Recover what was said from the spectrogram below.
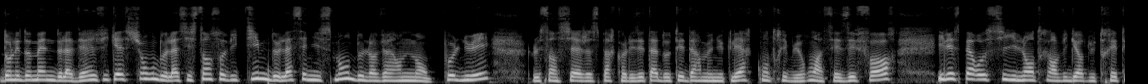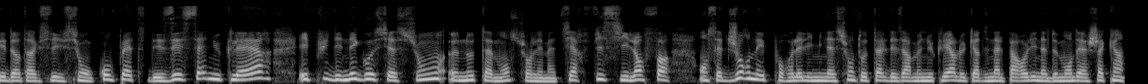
dans les domaines de la vérification, de l'assistance aux victimes, de l'assainissement, de l'environnement pollué. Le Saint-Siège espère que les États dotés d'armes nucléaires contribueront à ces efforts. Il espère aussi l'entrée en vigueur du traité d'interdiction complète des essais nucléaires et puis des négociations, euh, notamment sur les matières fissiles. Enfin, en cette journée pour l'élimination totale des armes nucléaires, le cardinal Paroline a demandé à chacun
